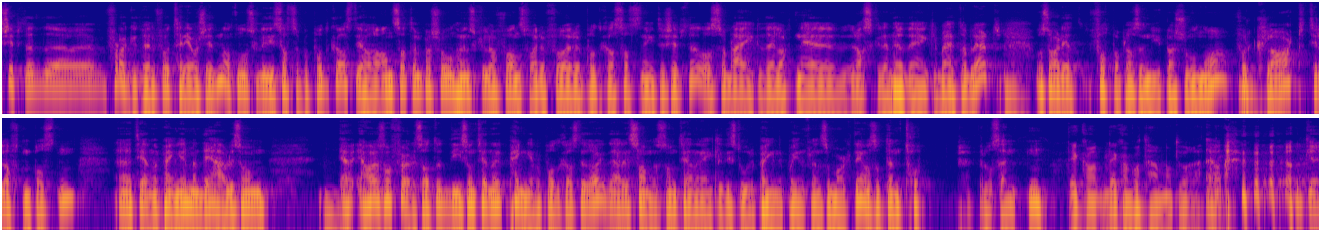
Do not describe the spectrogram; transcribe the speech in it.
Skipsted eh, flagget vel for tre år siden at nå skulle de satse på podkast. De hadde ansatt en person, hun skulle få ansvaret for podkastsatsingen til Skipsted, og så ble egentlig det lagt ned raskere enn det det egentlig ble etablert. Mm. Og så har de et fått på plass en ny person nå, forklart til Aftenposten, eh, tjener penger. Men det er jo liksom jeg, har en sånn følelse at de som tjener penger på podkast i dag, det er de samme som tjener egentlig de store pengene på influencer marketing. altså den topprosenten. Det kan, det kan godt hende at du har rett. Ja. okay.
